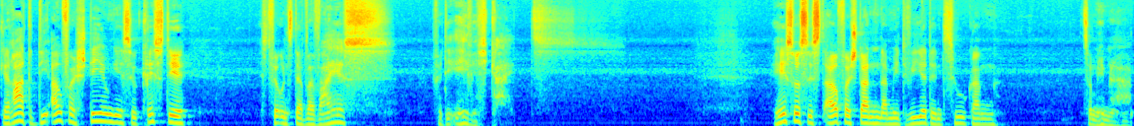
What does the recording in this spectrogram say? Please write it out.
Gerade die Auferstehung Jesu Christi ist für uns der Beweis für die Ewigkeit. Jesus ist auferstanden, damit wir den Zugang zum Himmel haben.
